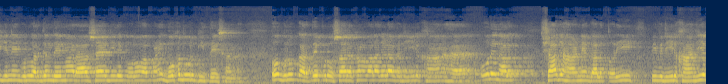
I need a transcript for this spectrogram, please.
ਜਿਨੇ ਗੁਰੂ ਅਰਜਨ ਦੇਵ ਮਹਾਰਾਜ ਸਾਹਿਬ ਜੀ ਦੇ ਕੋਲੋਂ ਆਪਣੇ ਦੁੱਖ ਦੂਰ ਕੀਤੇ ਸਨ। ਉਹ ਗੁਰੂ ਘਰ ਤੇ ਭਰੋਸਾ ਰੱਖਣ ਵਾਲਾ ਜਿਹੜਾ ਵਜ਼ੀਰ ਖਾਨ ਹੈ ਉਹਦੇ ਨਾਲ ਸ਼ਾਹਜਹਾਨ ਨੇ ਗੱਲ ਤੋਰੀ। ਵੀ ਵਜ਼ੀਰ ਖਾਨ ਜੀ ਇਹ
